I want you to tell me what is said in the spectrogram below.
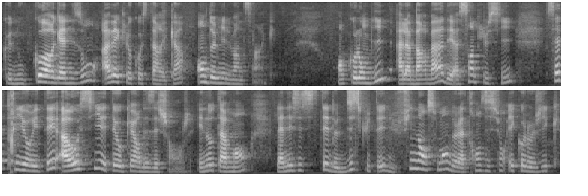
que nous co-organisons avec le Costa Rica en 2025. En Colombie, à la Barbade et à Sainte-Lucie, cette priorité a aussi été au cœur des échanges, et notamment la nécessité de discuter du financement de la transition écologique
